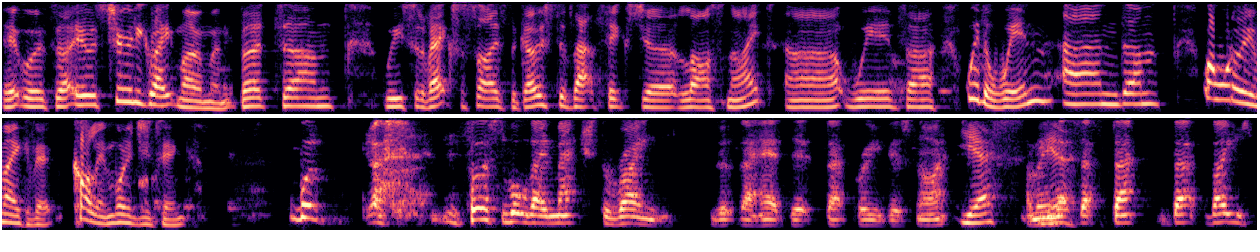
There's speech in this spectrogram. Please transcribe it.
It was uh, it was truly great moment. But um, we sort of exercised the ghost of that fixture last night uh, with uh, with a win. And um, well what do we make of it? Colin what did you think? Well, first of all, they matched the rain that they had that, that previous night. yes I mean, yes that, that that that those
